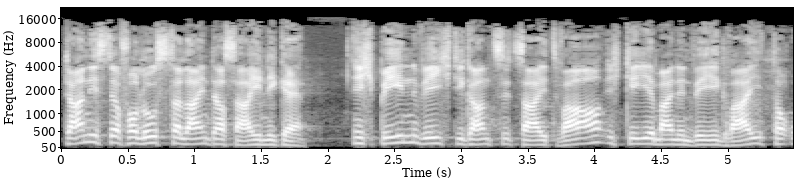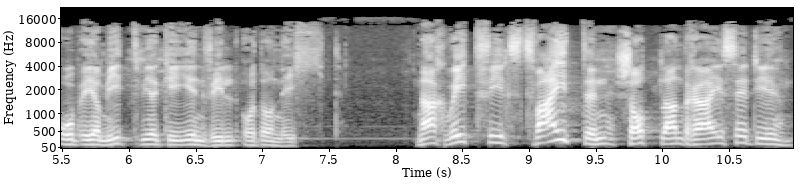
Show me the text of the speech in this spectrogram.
dann ist der Verlust allein das Einige. Ich bin, wie ich die ganze Zeit war, ich gehe meinen Weg weiter, ob er mit mir gehen will oder nicht. Nach Whitfields zweiten Schottlandreise, die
